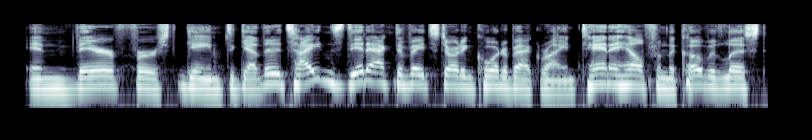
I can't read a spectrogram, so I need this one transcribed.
in their first game together. The Titans did activate starting quarterback Ryan Tannehill from the COVID list.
